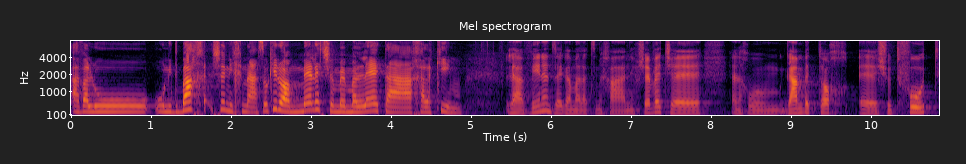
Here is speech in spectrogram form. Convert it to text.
אבל הוא, הוא נדבך שנכנס, הוא כאילו המלט שממלא את החלקים. להבין את זה גם על עצמך. אני חושבת שאנחנו, גם בתוך אה, שותפות,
